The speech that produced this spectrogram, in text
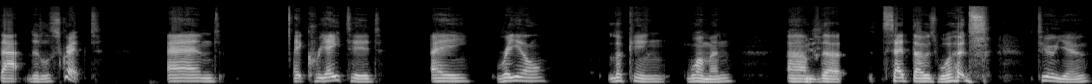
that little script and it created a real looking woman um, that said those words to you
